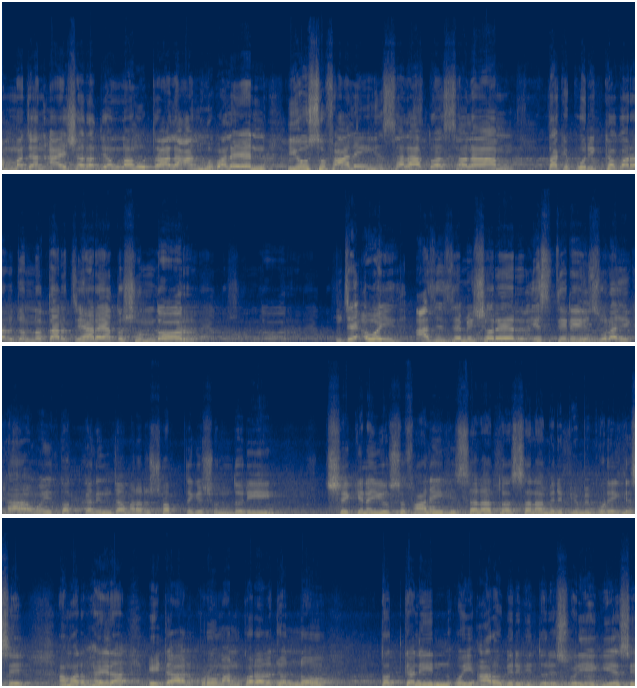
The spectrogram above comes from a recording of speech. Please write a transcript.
আম্মা জান আয়সা রাজি আল্লাহ তালা আনহু বলেন, ইউসুফ আলী সালাম তাকে পরীক্ষা করার জন্য তার চেহারা এত সুন্দর যে ওই আজিজে মিশরের স্ত্রী জুলাইখা ওই তৎকালীন জামানার সব থেকে সুন্দরী। সে কিনা ইউসুফ আলী হিসালাতামের প্রেমে পড়ে গেছে। আমার ভাইরা, এটার প্রমাণ করার জন্য তৎকালীন ওই আরবের ভিতরে ছড়িয়ে গিয়েছে।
